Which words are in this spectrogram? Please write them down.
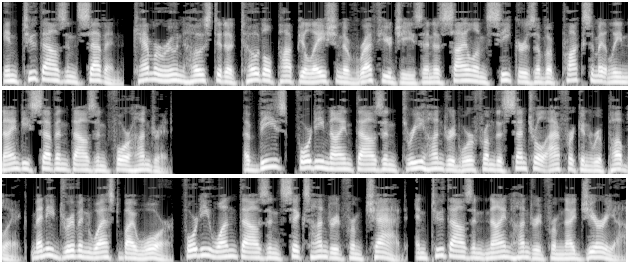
In 2007, Cameroon hosted a total population of refugees and asylum seekers of approximately 97,400. Of these, 49,300 were from the Central African Republic many driven west by war, 41,600 from Chad, and 2,900 from Nigeria.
